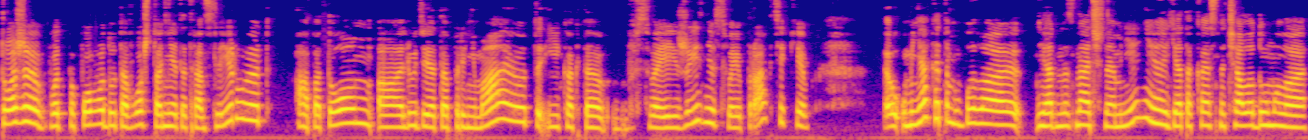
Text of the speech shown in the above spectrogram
тоже вот по поводу того, что они это транслируют, а потом э, люди это принимают и как-то в своей жизни, в своей практике Э, у меня к этому было неоднозначное мнение. Я такая сначала думала,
